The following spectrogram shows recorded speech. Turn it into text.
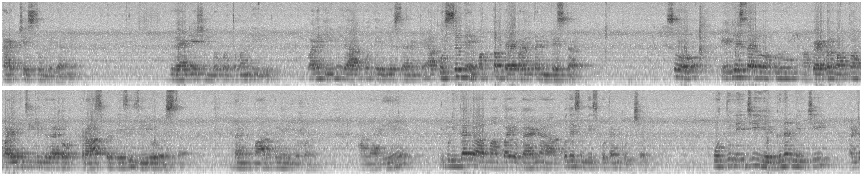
correct చేస్తూ ఉండేదాన్ని. గ్రాడ్యుయేషన్లో కొంతమంది వాళ్ళకి ఏమీ రాకపోతే ఏం చేస్తారంటే ఆ క్వశ్చన్ని మొత్తం పేపర్ అంతా నింపేస్తారు. సో ఏం చేస్తారు అప్పుడు? ఆ పేపర్ మొత్తం పైనుంచి కింద దాకా ఒక క్రాస్ పెట్టేసి జీరో వేస్తారు. దానికి మార్కులే ఇవ్వబడి అలాగే ఇప్పుడు ఇందాక మా అబ్బాయి ఒక ఆయన ఉపదేశం తీసుకోవటానికి వచ్చాడు. పొద్దున్నుంచి యజ్ఞం నుంచి అంటే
